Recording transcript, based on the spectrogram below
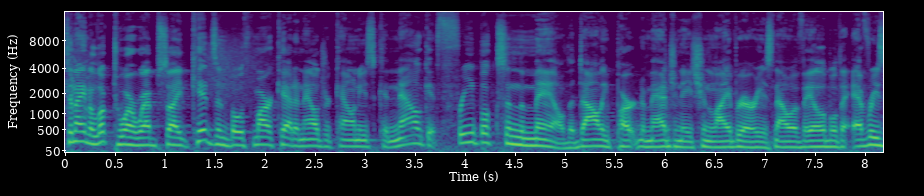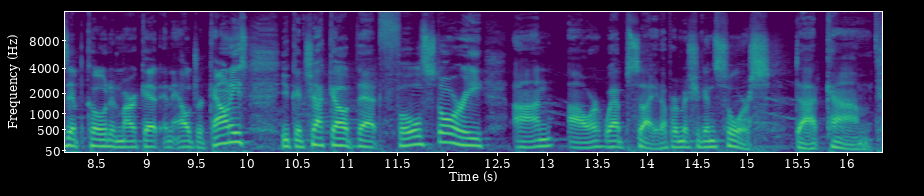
Tonight, a look to our website. Kids in both Marquette and Alger counties can now get free books in the mail. The Dolly Parton Imagination Library is now available to every zip code in Marquette and Alger counties. You can check out that full story on our website, uppermichigansource.com.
